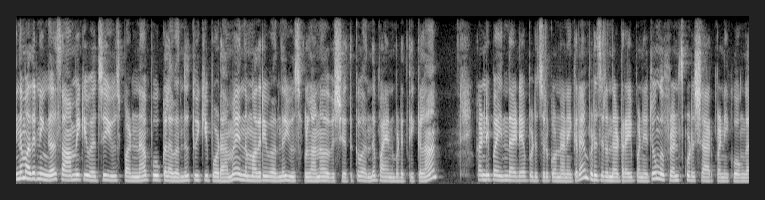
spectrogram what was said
இந்த மாதிரி நீங்கள் சாமிக்கு வச்சு யூஸ் பண்ண பூக்களை வந்து தூக்கி போடாமல் இந்த மாதிரி வந்து யூஸ்ஃபுல்லான ஒரு விஷயத்துக்கு வந்து பயன்படுத்திக்கலாம். கண்டிப்பாக இந்த ஐடியா பிடிச்சிருக்கோன்னு நினைக்கிறேன். பிடிச்சிருந்தா ட்ரை பண்ணிவிட்டு உங்கள் ஃப்ரெண்ட்ஸ் கூட ஷேர் பண்ணிக்கோங்க.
